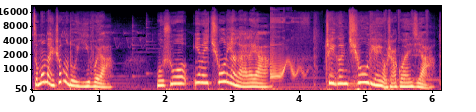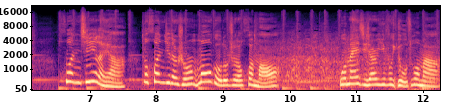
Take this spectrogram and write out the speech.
怎么买这么多衣服呀？”我说：“因为秋天来了呀。”这跟秋天有啥关系啊？换季了呀！那换季的时候，猫狗都知道换毛。我买几件衣服有错吗？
